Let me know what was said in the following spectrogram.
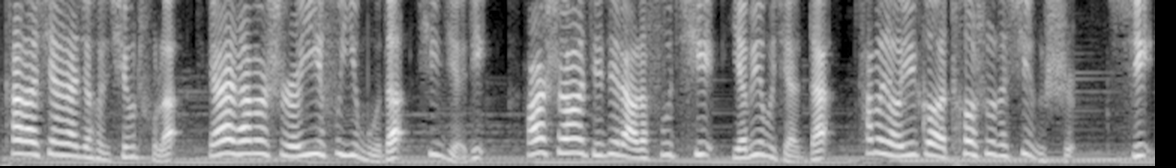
看到现在就很清楚了，原来他们是异父异母的亲姐弟。而收养姐弟俩的夫妻也并不简单，他们有一个特殊的姓氏西。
